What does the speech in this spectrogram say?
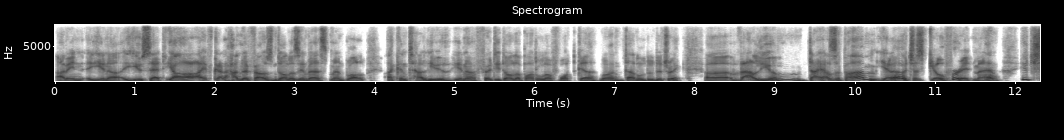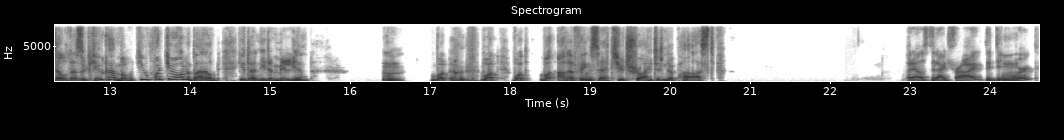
i mean you know you said yeah i've got a hundred thousand dollars investment. Well i can tell you you know 30 dollar bottle of vodka well that'll do the trick. Uh valium diazepam you know just go for it man. You're chilled as a cucumber. What you what you all about you don't need a million hmm what what what what other things had you tried in the past What else did I try that didn't Mm. work?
